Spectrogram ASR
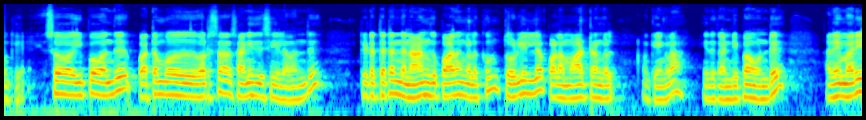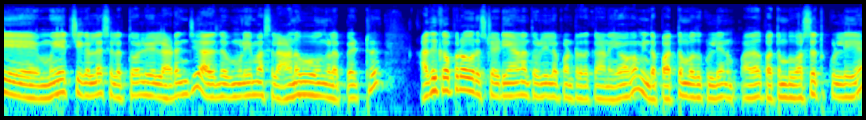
ஓகே ஸோ இப்போ வந்து பத்தொம்போது வருஷம் சனி திசையில் வந்து கிட்டத்தட்ட இந்த நான்கு பாதங்களுக்கும் தொழிலில் பல மாற்றங்கள். ஓகேங்களா இது கண்டிப்பாக உண்டு. அதே மாதிரி முயற்சிகளில் சில தோல்விகள் அடைஞ்சு அது மூலிமா சில அனுபவங்களை பெற்று அதுக்கப்புறம் ஒரு ஸ்டெடியான தொழிலை பண்ணுறதுக்கான யோகம் இந்த பத்தொம்பதுக்குள்ளேயே அதாவது பத்தொம்பது வருஷத்துக்குள்ளேயே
